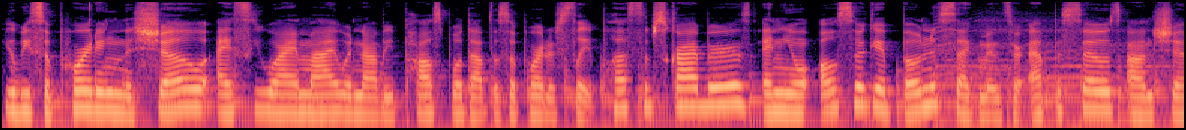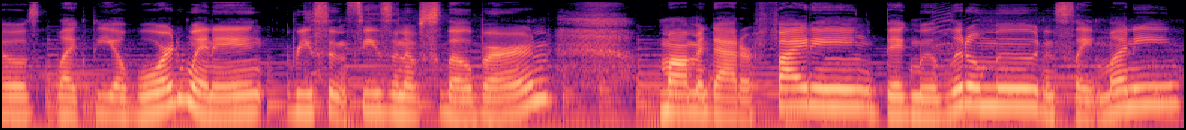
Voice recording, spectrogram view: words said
You'll be supporting the show. ICYMI would not be possible without the support of Slate Plus subscribers, and you'll also get bonus segments or episodes on shows like the award winning recent season of Slow Burn, Mom and Dad Are Fighting, Big Mood, Little Mood, and Slate Money.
